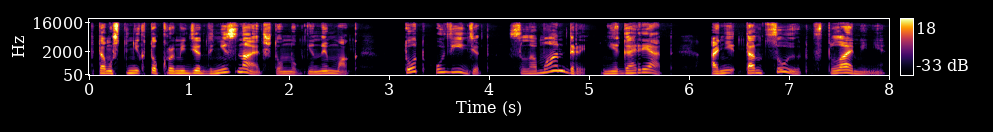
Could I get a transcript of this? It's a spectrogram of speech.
потому что никто, кроме деда, не знает, что он огненный маг, тот увидит, саламандры не горят, они танцуют в пламени,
